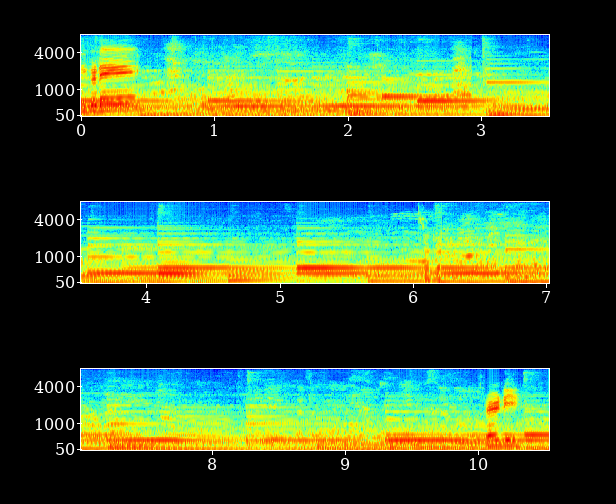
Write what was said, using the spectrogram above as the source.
इकडे. रेडी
